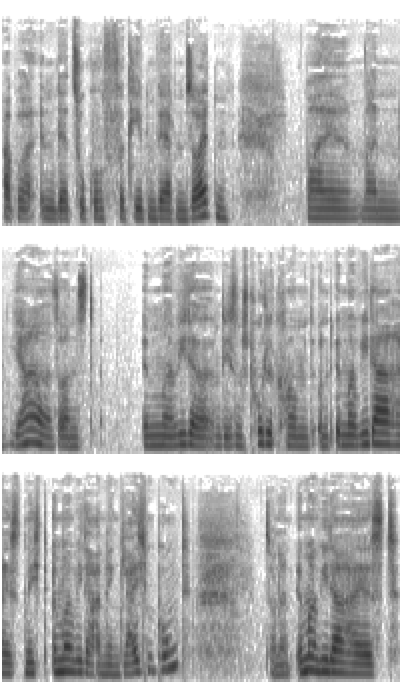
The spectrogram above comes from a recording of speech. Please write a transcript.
aber in der Zukunft vergeben werden sollten, weil man ja sonst immer wieder in diesen Strudel kommt und immer wieder heißt nicht immer wieder an den gleichen Punkt, sondern immer wieder heißt,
